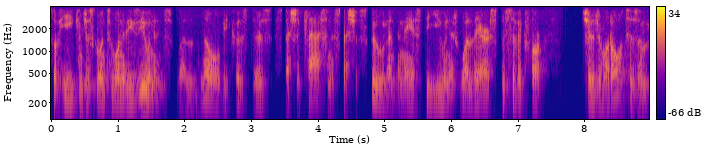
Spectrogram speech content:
So he can just go into one of these units. Well, no, because there's a special class and a special school and an ASD unit. Well, they are specific for children with autism.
